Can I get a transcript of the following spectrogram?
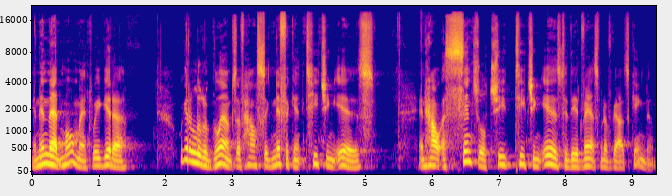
And in that moment, we get a, we get a little glimpse of how significant teaching is and how essential teaching is to the advancement of God's kingdom.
